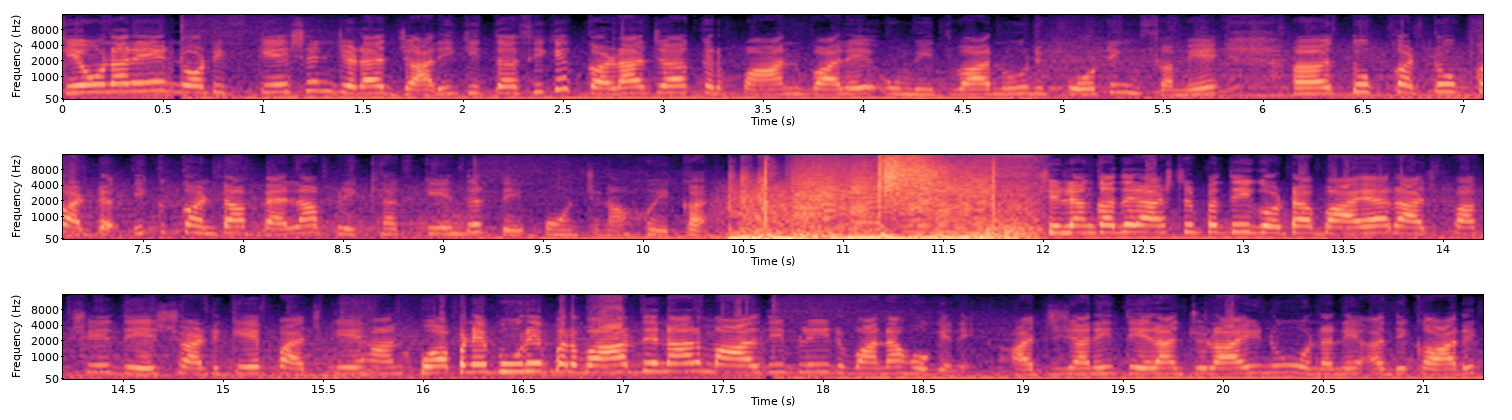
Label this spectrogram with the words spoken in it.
ਕਿ ਉਹਨਾਂ ਨੇ ਨੋਟੀਫਿਕੇਸ਼ਨ ਜਿਹੜਾ ਜਾਰੀ ਕੀਤਾ ਸੀ ਕਿ ਕੜਾ ਜਾਂ ਕਿਰਪਾਨ ਵਾਲੇ ਉਮੀਦਵਾਰ ਨੂੰ ਰਿਪੋਰਟਿੰਗ ਸਮੇਂ ਤੋਂ ਘੱਟੋ ਘੱਟ 1 ਘੰਟਾ ਪਹਿਲਾਂ ਪ੍ਰੀਖਿਆ ਕੇਂਦਰ ਤੇ ਪਹੁੰਚਣਾ ਹੋਏਗਾ। ਸ਼੍ਰੀਲੰਕਾ ਦੇ ਰਾਸ਼ਟਰਪਤੀ ਗੋਟਾਬਾਇਆ ਰਾਜਪਾਕਸ਼ੇ ਦੇਸ਼ ਛੱਡ ਕੇ ਭੱਜ ਗਏ ਹਨ। ਉਹ ਆਪਣੇ ਪੂਰੇ ਪਰਿਵਾਰ ਦੇ ਨਾਲ ਮਾਲਦੀਵ ਲਈ ਰਵਾਨਾ ਹੋ ਗਏ ਨੇ। ਅੱਜ ਯਾਨੀ 13 ਜੁਲਾਈ ਨੂੰ ਉਹਨਾਂ ਨੇ ਅਧਿਕਾਰਿਕ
